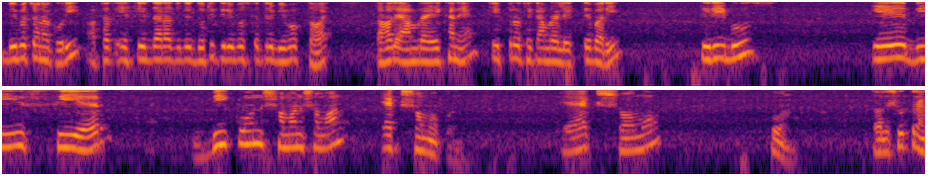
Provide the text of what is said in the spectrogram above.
বিবেচনা করি, অর্থাৎ এসির দ্বারা যদি দুটি ত্রিভুজ ক্ষেত্রে বিভক্ত হয়, তাহলে আমরা এখানে চিত্র থেকে আমরা লিখতে পারি ত্রিভুজ এ বি সি এর বিকোণ সমান সমান এক সমকোণ। এক সমকোণ। তাহলে সুতরাং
